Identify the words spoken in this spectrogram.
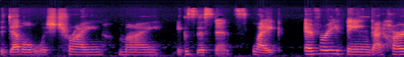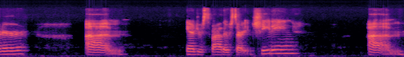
the devil was trying my existence. Like everything got harder. Um, Andrew's father started cheating. Um,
